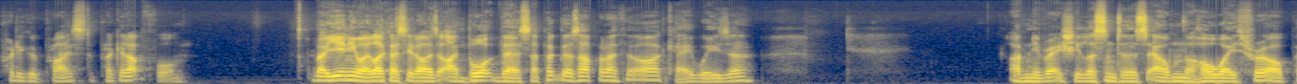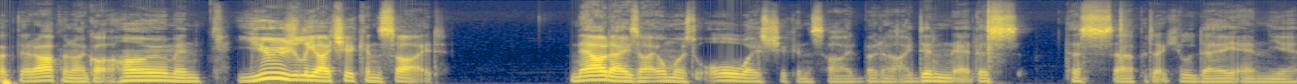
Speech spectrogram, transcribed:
pretty good price to pick it up for. But anyway, like I said, I, was, I bought this. I picked this up and I thought, oh, okay, Weezer. I've never actually listened to this album the whole way through. I'll pick that up and I got home and usually I check inside. Nowadays, I almost always check inside, but uh, I didn't at this this uh, particular day and yeah.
